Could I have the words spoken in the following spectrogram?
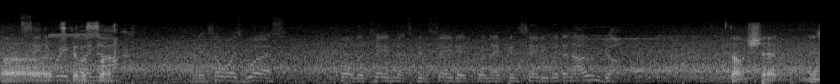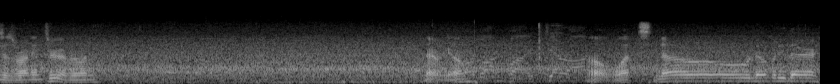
Uh, it's gonna suck. And it's always worse for the team that's conceded when they've conceded with an own goal. Oh shit. He's just running through everyone. There we go. Well won by Gerrard. Oh, what? No, nobody there.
